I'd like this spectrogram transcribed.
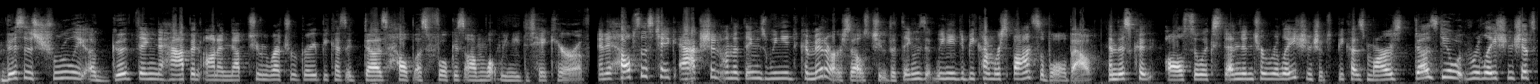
this is truly a good thing to happen on a Neptune retrograde because it does help us focus on what we need to take care of. And it helps us take action on the things we need to commit ourselves to, the things that we need to become responsible about. And this could also extend into relationships because Mars does deal with relationships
